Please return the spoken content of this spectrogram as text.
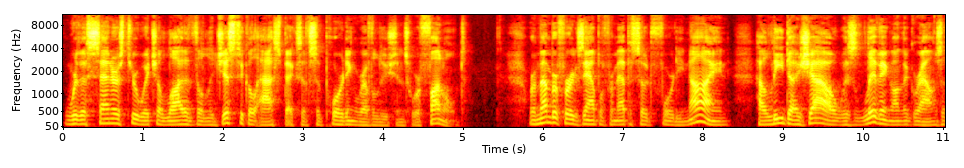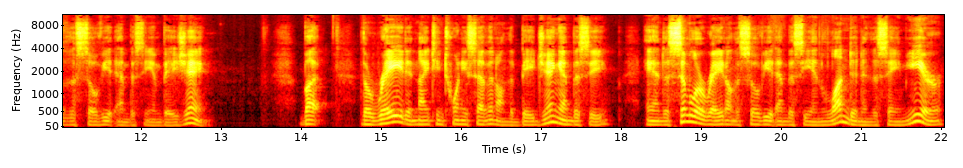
were the centers through which a lot of the logistical aspects of supporting revolutions were funneled. Remember, for example, from episode 49, how Li Dazhao was living on the grounds of the Soviet embassy in Beijing. But the raid in 1927 on the Beijing embassy and a similar raid on the Soviet embassy in London in the same year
